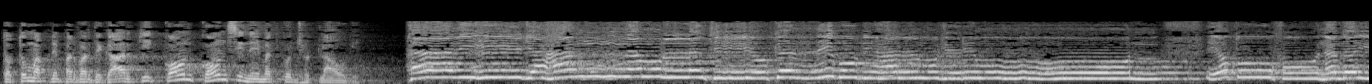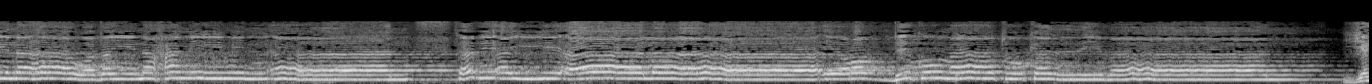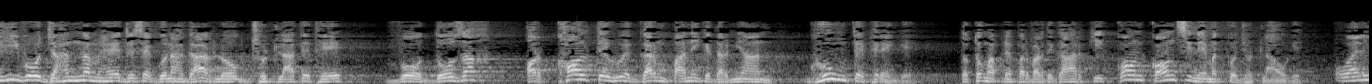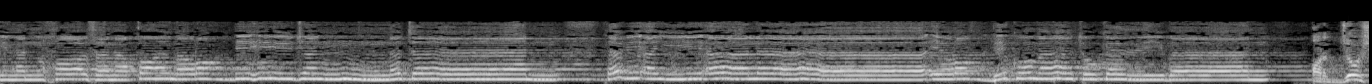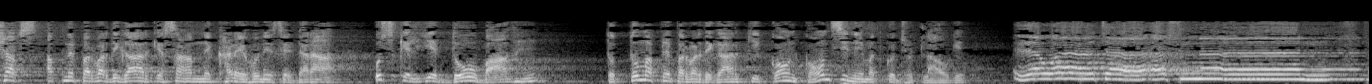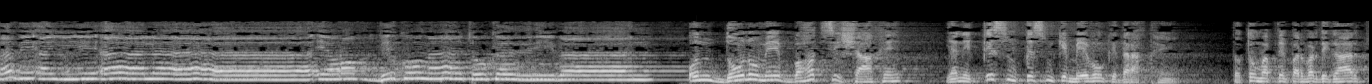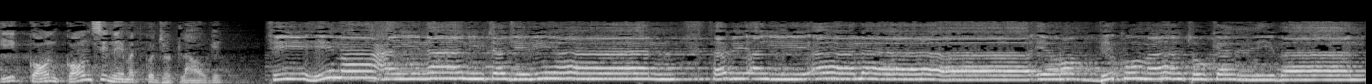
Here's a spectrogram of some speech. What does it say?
تو تم اپنے پروردگار کی کون کون سی نعمت کو جھٹلاؤ گے؟ هذه جهنم التي يكذب بها المجرمون. يطوفون بينها وبين حميم آن. فبأي آلاء ربكما تكذبان؟ یہی وہ جہنم ہے جسے گناہگار لوگ جھٹلاتے تھے وہ دوزخ اور کھولتے ہوئے گرم پانی کے درمیان گھومتے پھریں گے تو تم اپنے پروردگار کی کون کون سی نعمت کو جھٹلاؤ گے؟ ولمن خاف مقام ربه جنتان فبأي آلاء ربكما تكذبان اور جو شخص اپنے پروردگار کے سامنے کھڑے ہونے سے ڈرا اس کے لیے دو باغ ہیں۔ تو تم اپنے پروردگار کی کون کون سی نعمت کو جھٹلاؤ گے؟ ذواتا أفنان فبأي آلاء ربكما تكذبان؟ ان دونوں میں بہت سی شاخیں یعنی قسم قسم کے میووں کے درخت ہیں۔ تو تم اپنے پروردگار کی کون کون سی نعمت کو جھٹلاؤ گے؟ فيهما عينان تجريان فبأي آلاء ربكما تكذبان؟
